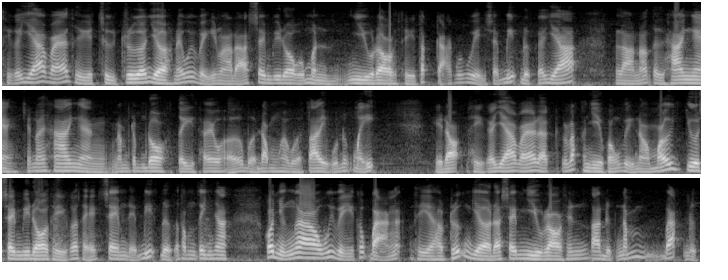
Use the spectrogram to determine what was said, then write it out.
thì cái giá vé thì từ trưa đến giờ nếu quý vị mà đã xem video của mình nhiều rồi thì tất cả quý vị sẽ biết được cái giá là nó từ 2.000 cho tới 2.500 đô tùy theo ở bờ đông hay bờ tây của nước Mỹ. Thì đó thì cái giá vé đã rất là nhiều. Còn quý vị nào mới chưa xem video thì có thể xem để biết được cái thông tin ha. Có những uh, quý vị các bạn á, thì hồi trước giờ đã xem nhiều rồi thì chúng ta được nắm bắt được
